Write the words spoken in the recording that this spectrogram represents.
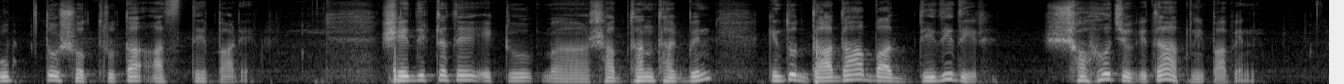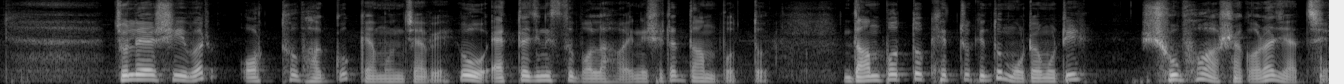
গুপ্ত শত্রুতা আসতে পারে। সেই দিকটাতে একটু সাবধান থাকবেন। কিন্তু দাদা বা দিদিদের সহযোগিতা আপনি পাবেন। চলে আসি এবার, অর্থভাগ্য কেমন যাবে? ও, একটা জিনিস তো বলা হয়নি, সেটা দাম্পত্য। দাম্পত্য ক্ষেত্র কিন্তু মোটামুটি শুভ আশা করা যাচ্ছে।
